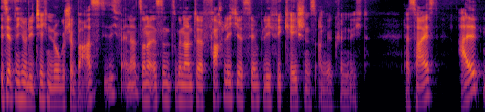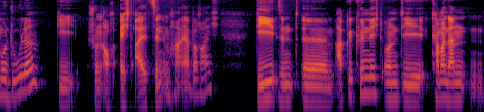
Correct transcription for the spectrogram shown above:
ist jetzt nicht nur die technologische Basis, die sich verändert, sondern es sind sogenannte fachliche Simplifications angekündigt. Das heißt, Altmodule, die schon auch echt alt sind im HR-Bereich, die sind äh, abgekündigt und die kann man dann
